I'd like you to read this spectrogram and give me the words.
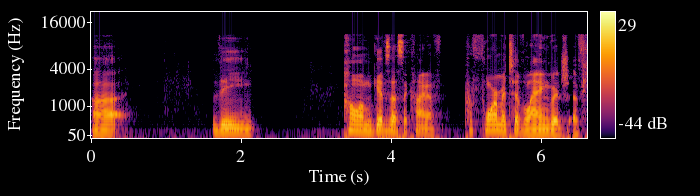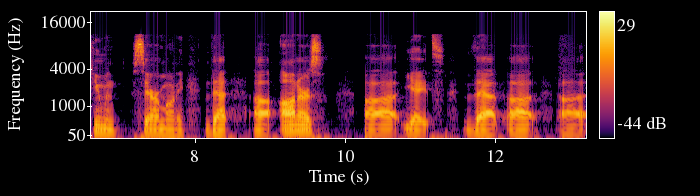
Uh, the poem gives us a kind of performative language of human ceremony that uh, honors uh, Yeats, that uh, uh,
